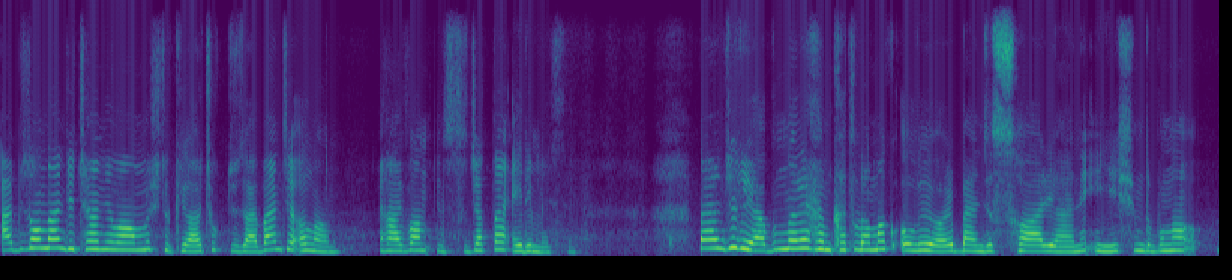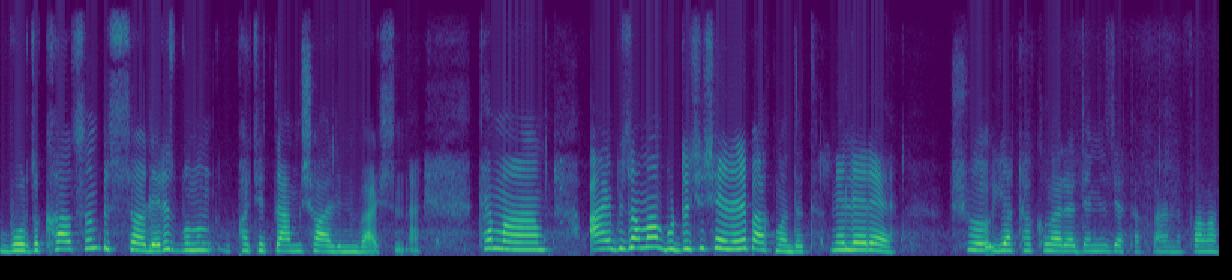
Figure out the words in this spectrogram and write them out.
Ay biz ondan geçen yıl almıştık ya. Çok güzel. Bence alın. Hayvan sıcaktan erimesin. Bence de ya bunlara hem katlamak oluyor. Bence sığar yani iyi. Şimdi bunu burada kalsın biz söyleriz. Bunun paketlenmiş halini versinler. Tamam. Ay biz ama buradaki şeylere bakmadık. Nelere? Şu yataklara, deniz yataklarına falan.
